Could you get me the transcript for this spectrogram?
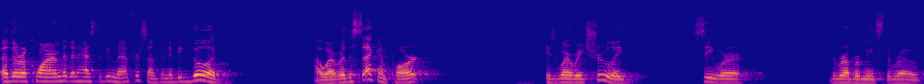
uh, the requirement that has to be met for something to be good. However, the second part is where we truly see where the rubber meets the road.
